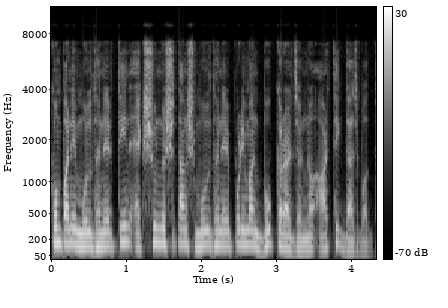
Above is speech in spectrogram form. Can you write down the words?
কোম্পানি মূলধনের তিন এক শূন্য শতাংশ মূলধনের পরিমাণ বুক করার জন্য আর্থিক দাসবদ্ধ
